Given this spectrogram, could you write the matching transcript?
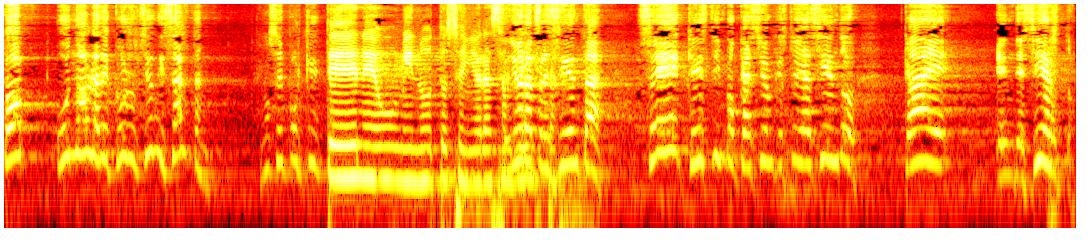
Top, uno habla de corrupción y saltan. No sé por qué. Tiene un minuto, señora Señora. Presidenta, sé que esta invocación que estoy haciendo cae en desierto,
